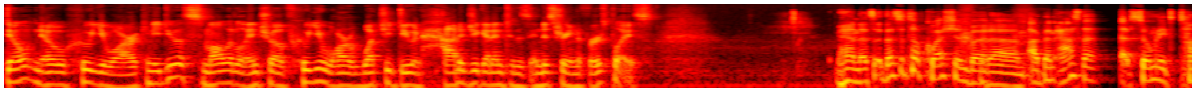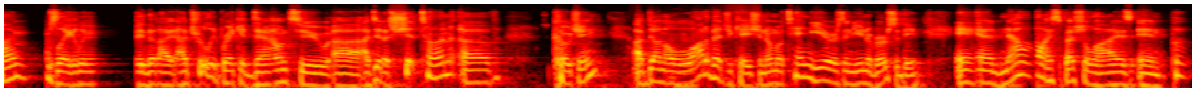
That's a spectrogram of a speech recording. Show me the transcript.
don't know who you are, can you do a small little intro of who you are, what you do, and how did you get into this industry in the first place? Man, that's a, that's a tough question, but um, I've been asked that, that so many times lately that I, I truly break it down to uh, I did a shit ton of coaching. I've done a mm-hmm. lot of education, almost 10 years in university, and now I specialize in putting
